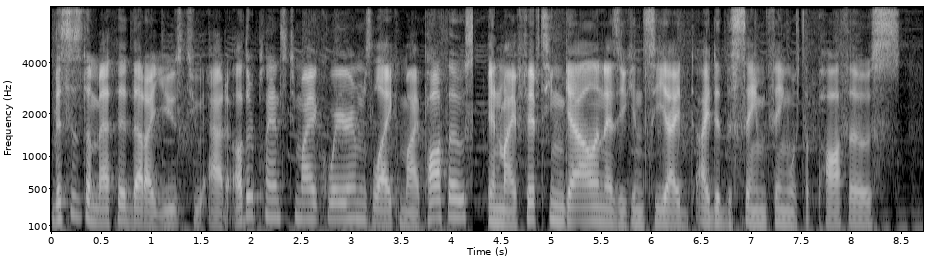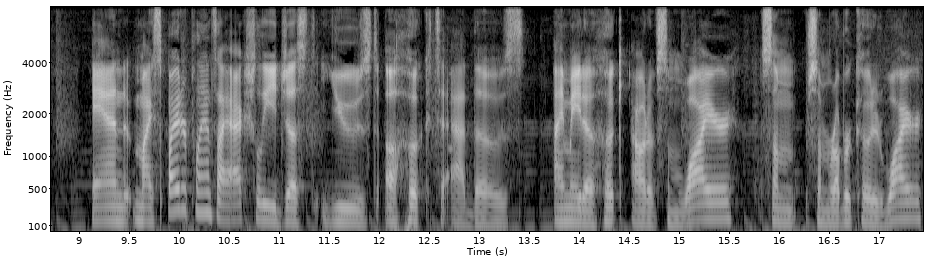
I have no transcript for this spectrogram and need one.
This is the method that I use to add other plants to my aquariums, like my pothos. In my 15 gallon, as you can see, I, I did the same thing with the pothos. And my spider plants, I actually just used a hook to add those. I made a hook out of some wire, some some rubber coated wire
